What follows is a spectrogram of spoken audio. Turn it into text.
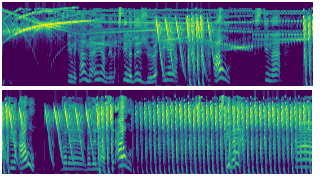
Stine, hva er det med øynene dine? Stine, du er rød i øynene. Au! Stine Stine, au! Var det, var det laser? Au! Stine! Au!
